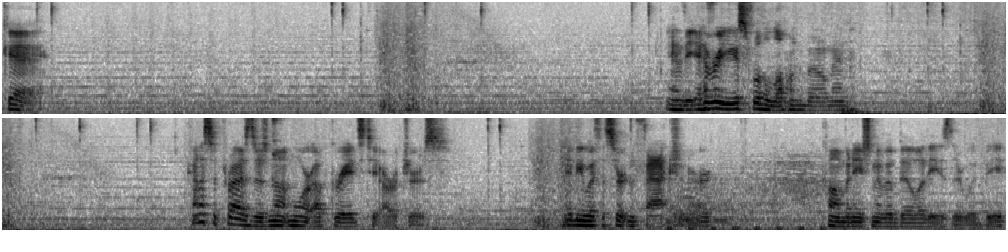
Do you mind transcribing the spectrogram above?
Okay. And the ever useful longbowman. Kind of surprised there's not more upgrades to archers. Maybe with a certain faction or combination of abilities there would be.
